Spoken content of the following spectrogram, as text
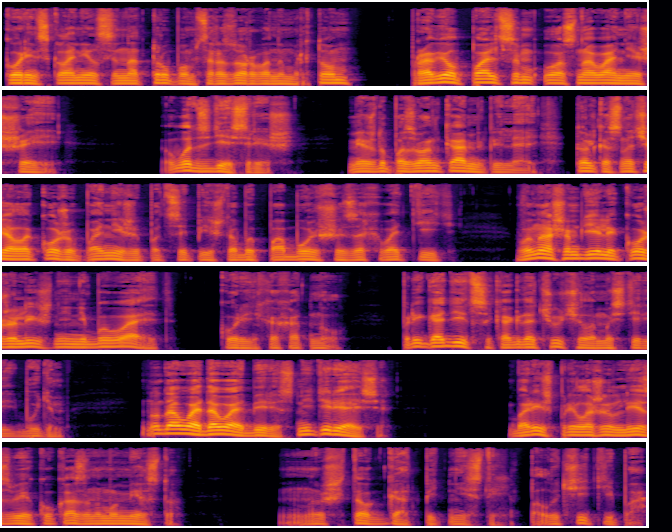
Корень склонился над трупом с разорванным ртом, провел пальцем у основания шеи. «Вот здесь режь. Между позвонками пиляй. Только сначала кожу пониже подцепи, чтобы побольше захватить. В нашем деле кожа лишней не бывает. Корень хохотнул. Пригодится, когда чучело мастерить будем. Ну давай, давай, Берес, не теряйся. Борис приложил лезвие к указанному месту. Ну что, гад пятнистый, получи типа.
